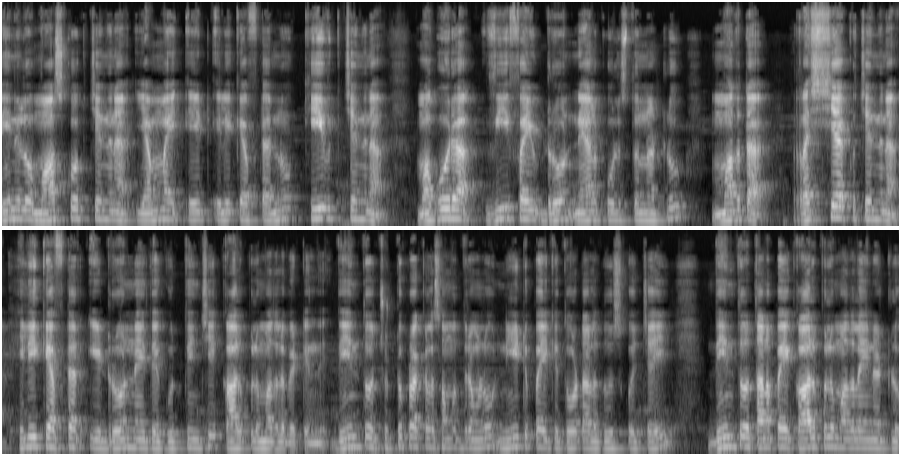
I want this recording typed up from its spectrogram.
దీనిలో మాస్కోకు చెందిన ఎంఐ ఎయిట్ హెలికాప్టర్ను కీవ్కి చెందిన మగూరా వి ఫైవ్ డ్రోన్ నేల కూలుస్తున్నట్లు మొదట రష్యాకు చెందిన హెలికాప్టర్ ఈ డ్రోన్ అయితే గుర్తించి కాల్పులు మొదలుపెట్టింది. దీంతో చుట్టుప్రక్కల సముద్రంలో నీటిపైకి తోటాలు దూసుకొచ్చాయి. దీంతో తనపై కాల్పులు మొదలైనట్లు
